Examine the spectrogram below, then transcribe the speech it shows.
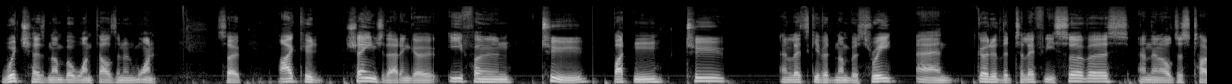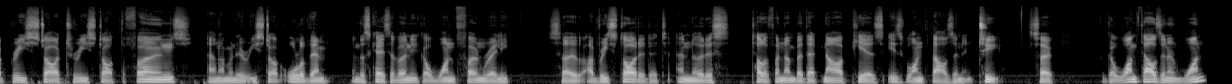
which has number 1001. So I could change that and go ePhone 2 button 2 and let's give it number 3 and go to the telephony service and then I'll just type restart to restart the phones and I'm going to restart all of them. In this case I've only got one phone really. So I've restarted it and notice telephone number that now appears is 1002. So we've got 1001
